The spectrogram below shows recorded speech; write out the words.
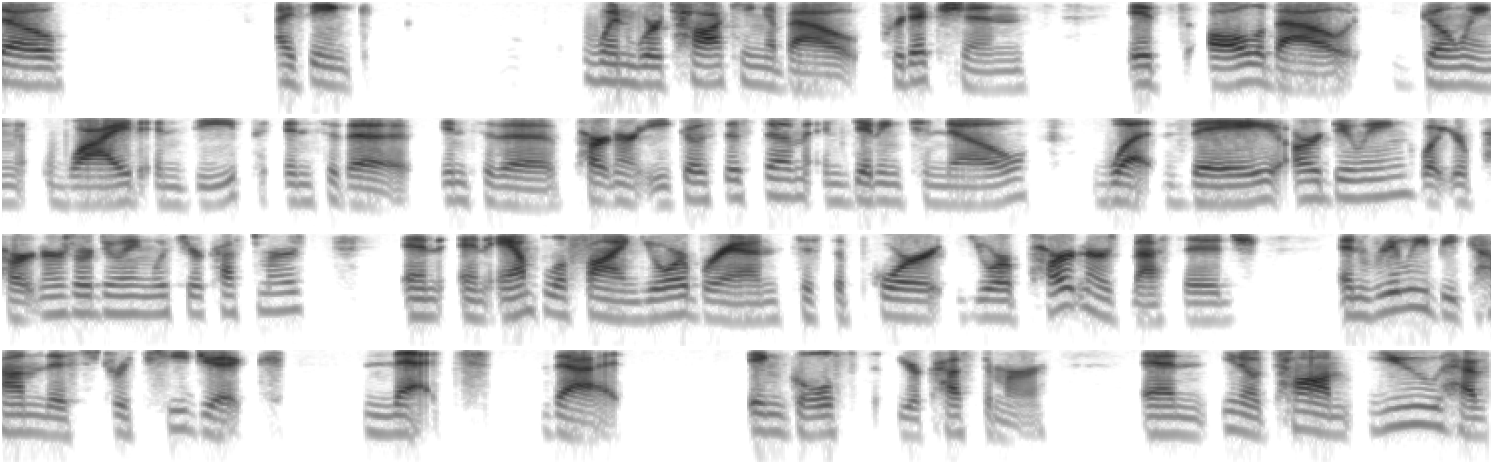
So I think when we're talking about predictions, it's all about going wide and deep into the into the partner ecosystem and getting to know what they are doing, what your partners are doing with your customers, and, and amplifying your brand to support your partner's message and really become this strategic net that engulfs your customer. And, you know, Tom, you have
